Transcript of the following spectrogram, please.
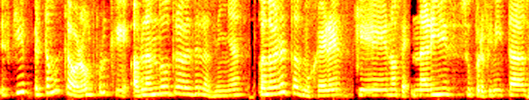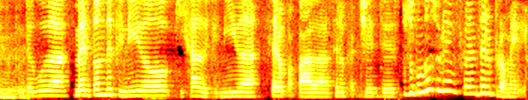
es que está muy cabrón porque hablando otra vez de las niñas, cuando ven estas mujeres que, no sé, nariz súper finita, súper puntiaguda, mentón definido, quijada definida, cero papada, cero cachetes, pues supongamos una influencer promedio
